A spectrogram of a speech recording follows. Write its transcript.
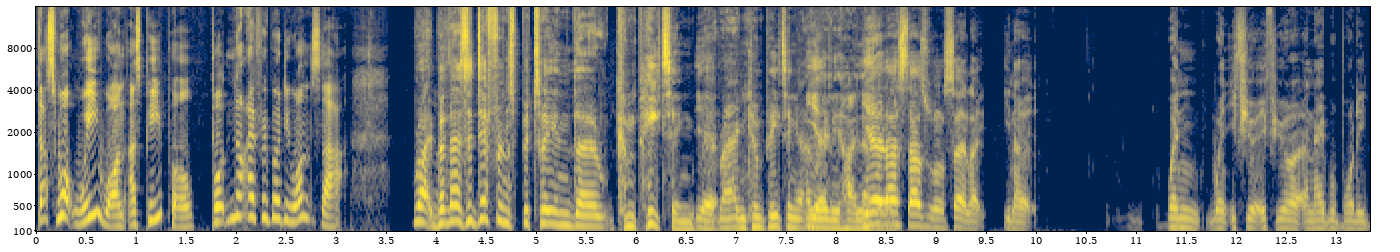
that's what we want as people, but not everybody wants that. Right, but there's a difference between the competing yeah. bit, right, and competing at a yeah. really high level. Yeah, that's that's what I'm saying. Like, you know, when when if you're if you're an able-bodied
